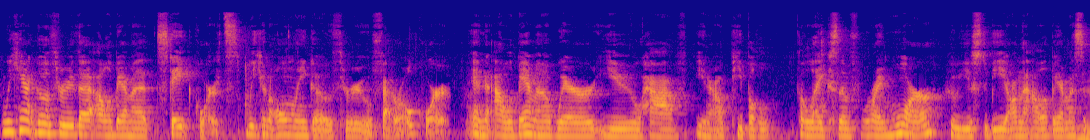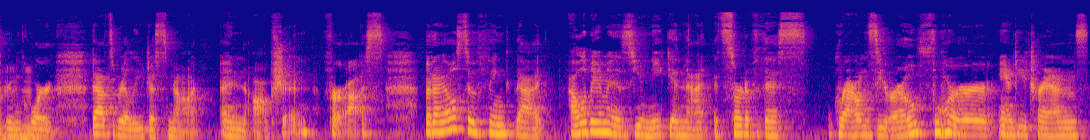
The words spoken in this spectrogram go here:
We can't go through the Alabama state courts. We can only go through federal court. In Alabama, where you have, you know, people the likes of Roy Moore, who used to be on the Alabama Supreme mm-hmm. Court, that's really just not an option for us. But I also think that Alabama is unique in that it's sort of this ground zero for anti trans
